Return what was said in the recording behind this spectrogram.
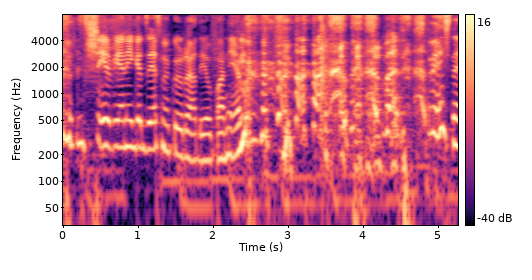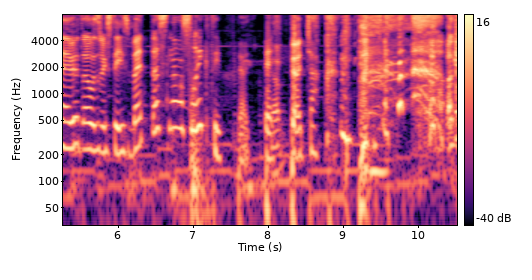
šī ir vienīgā dziesma, kur radio paņēma. bet viņš nebija to uzrakstījis. Bet tas nav slikti. Pēķa. ok,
